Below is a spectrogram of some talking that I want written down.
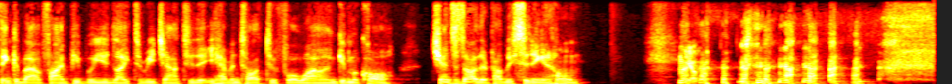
think about five people you'd like to reach out to that you haven't talked to for a while and give them a call. Chances are they're probably sitting at home. Yep.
